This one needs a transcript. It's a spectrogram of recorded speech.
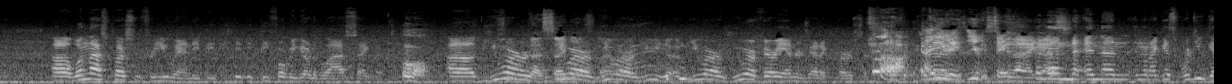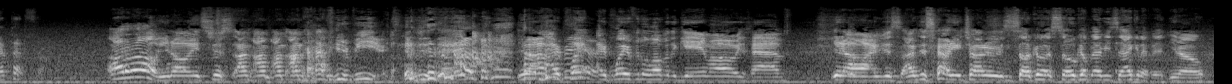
uh, one last question for you, Andy, be, be- before we go to the last segment. Oh, Uh, you are you are you are you you are you are a very energetic person. And then- you, can, you can say that, I guess. and then and then and then I guess where do you get that from? I don't know. You know, it's just I'm I'm I'm, I'm happy to be here. At the end of the day. you know, I play. I play for the love of the game. I always have. You know, I'm just I'm just out here trying to suck up, soak up every second of it. You know,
